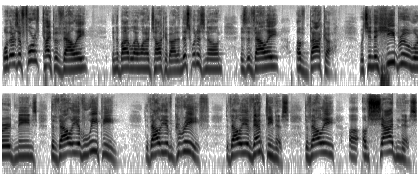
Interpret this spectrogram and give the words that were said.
Well, there's a fourth type of valley in the Bible I want to talk about, and this one is known as the Valley of Baca which in the Hebrew word means the valley of weeping, the valley of grief, the valley of emptiness, the valley uh, of sadness.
